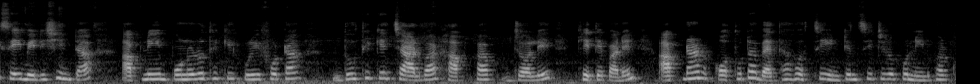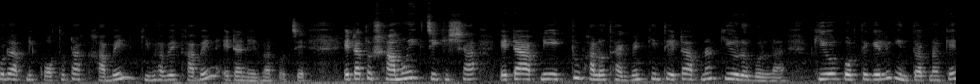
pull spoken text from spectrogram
সেই মেডিসিনটা আপনি পনেরো থেকে কুড়ি ফোঁটা, দু থেকে চারবার হাফ কাপ জলে খেতে পারেন। আপনার কতটা ব্যথা হচ্ছে ইন্টেন্সিটির ওপর নির্ভর করে আপনি কতটা খাবেন, কীভাবে খাবেন, এটা নির্ভর করছে। এটা তো সাময়িক চিকিৎসা, এটা আপনি একটু ভালো থাকবেন, কিন্তু এটা আপনার কিওরেবল নয়। কিওর করতে গেলে কিন্তু আপনাকে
